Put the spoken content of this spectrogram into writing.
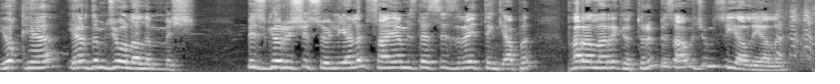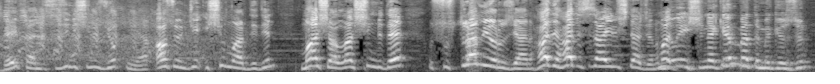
Yok ya yardımcı olalımmış. Biz görüşü söyleyelim sayemizde siz reyting yapın. Paraları götürün biz avucumuzu yalayalım. Beyefendi sizin işiniz yok mu ya? Az önce işim var dedin. Maşallah şimdi de susturamıyoruz yani. Hadi hadi size hayırlı işler canım hadi. Bu işine gelmedi mi gözün?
